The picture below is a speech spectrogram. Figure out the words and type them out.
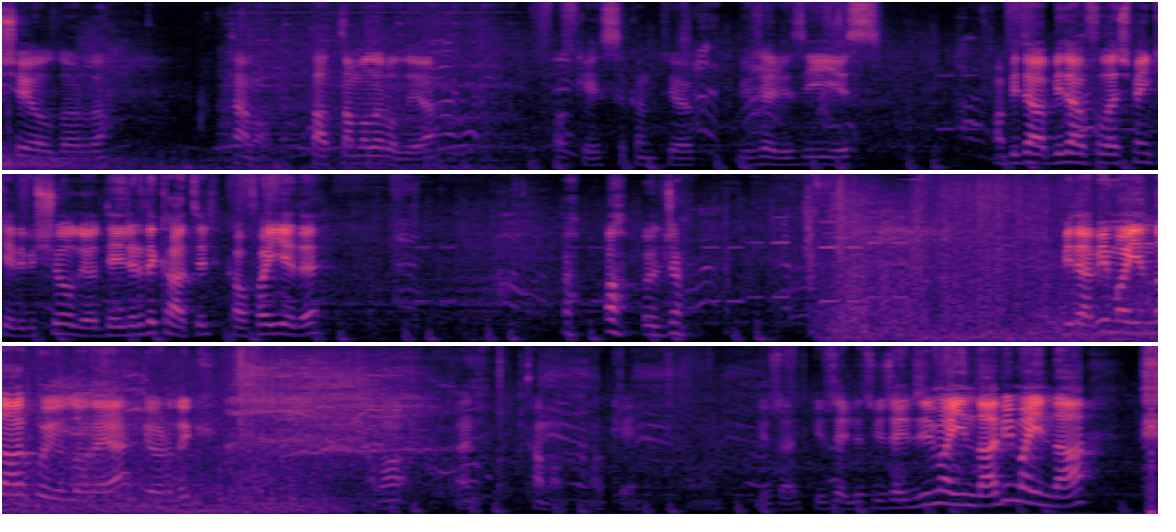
Bir şey oldu orada. Tamam. Patlamalar oluyor. Okey sıkıntı yok. Güzeliz iyiyiz. Ama bir daha bir daha flashbang yedi bir şey oluyor. Delirdi katil. Kafayı yedi. Ah, ah öleceğim. Bir daha bir mayın daha koyuldu oraya. Gördük. Ben tamam okey. Tamam. Güzel güzeliz güzeliz. Bir mayın daha bir mayın daha.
